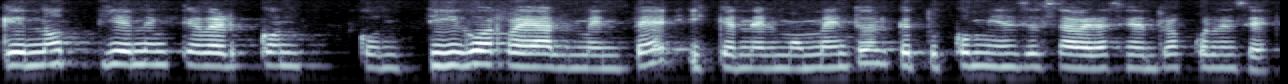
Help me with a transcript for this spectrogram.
que no tienen que ver con, contigo realmente y que en el momento en el que tú comiences a ver hacia adentro, acuérdense,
